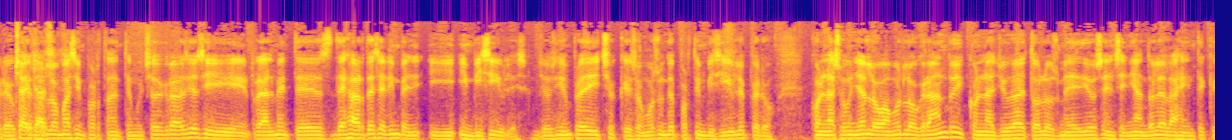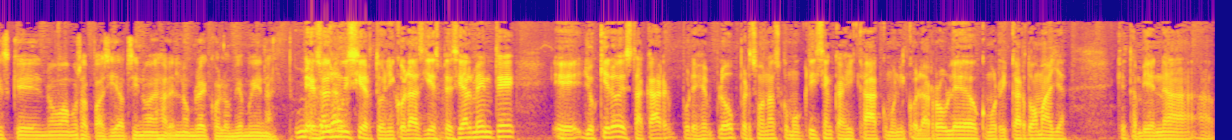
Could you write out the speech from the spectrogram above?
Creo Muchas que eso es gracias. lo más importante. Muchas gracias y realmente es dejar de ser invisibles. Yo siempre he dicho que somos un deporte invisible, pero con las uñas lo vamos logrando y con la ayuda de todos los medios enseñándole a la gente que es que no vamos a pasear sino a dejar el nombre de Colombia muy en alto. Eso es muy cierto, Nicolás, y especialmente eh, yo quiero destacar, por ejemplo, personas como Cristian Cajicá, como Nicolás Robledo, como Ricardo Amaya, que también ha,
